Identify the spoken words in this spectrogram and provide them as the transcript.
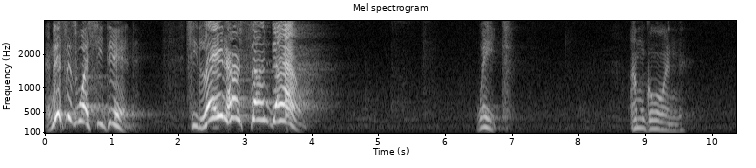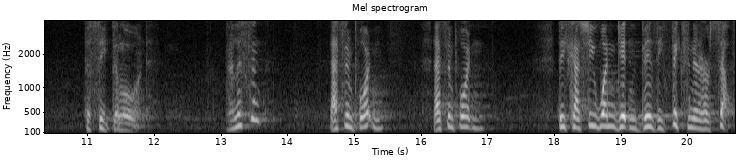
And this is what she did. She laid her son down. Wait. I'm going to seek the Lord. Now, listen, that's important. That's important because she wasn't getting busy fixing it herself.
